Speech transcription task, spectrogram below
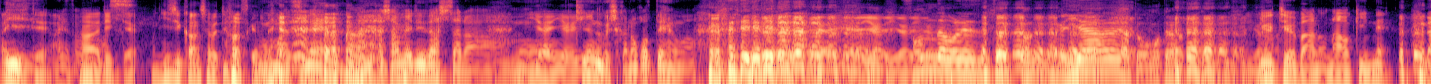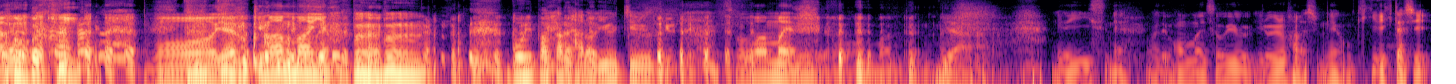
あいて。ありがとうございます。はできて。もう2時間喋ってますけどね。ですね。なんか喋りだしたらもういやいやいや。キングしか残ってへんわ。いやいやいやいやそんな俺ちょっとなんか嫌やと思ってなかった。YouTuber の直樹ね。直樹。もうやる気満々やん。ブンブン。ボイパから。 Hello YouTube 言って。そのまんまやん。いやいやいいっすね、まあ、でもほんまにそういういろいろ話もねお聞きできたし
